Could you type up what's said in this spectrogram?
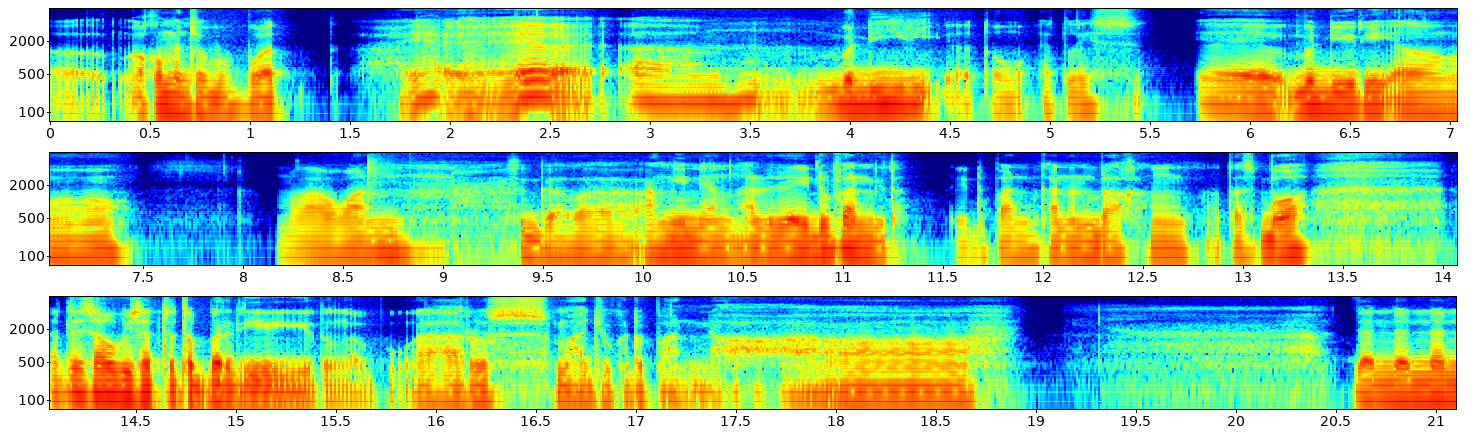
uh, aku mencoba buat ya, ya, ya um, berdiri atau at least ya, ya berdiri uh, melawan segala angin yang ada dari depan gitu. Dari depan kanan belakang atas bawah. At least aku bisa tetap berdiri gitu. Nggak nggak harus maju ke depan. Ah. dan dan dan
